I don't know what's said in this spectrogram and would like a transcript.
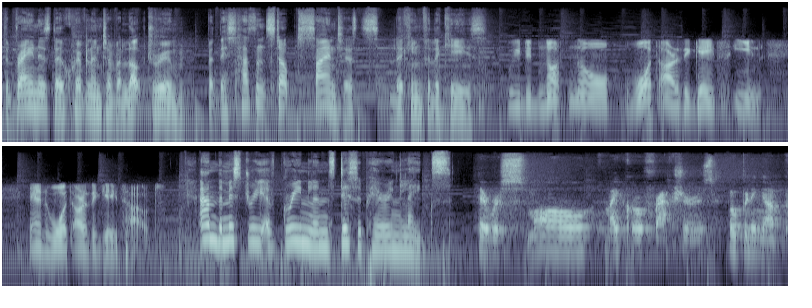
the brain is the equivalent of a locked room, but this hasn't stopped scientists looking for the keys. We did not know what are the gates in and what are the gates out. And the mystery of Greenland's disappearing lakes. There were small micro fractures opening up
